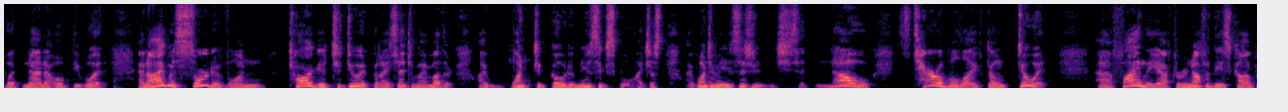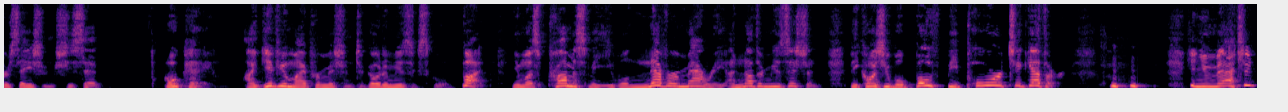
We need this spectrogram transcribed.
what Nana hoped he would. And I was sort of on target to do it, but I said to my mother, I want to go to music school. I just, I want to be a musician. And she said, no, it's terrible life. Don't do it. Uh, finally, after enough of these conversations, she said, okay, I give you my permission to go to music school, but you must promise me you will never marry another musician because you will both be poor together. Can you imagine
